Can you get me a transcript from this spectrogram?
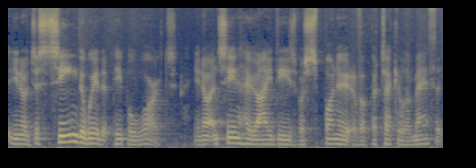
you know, just seeing the way that people worked, you know, and seeing how ideas were spun out of a particular method.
